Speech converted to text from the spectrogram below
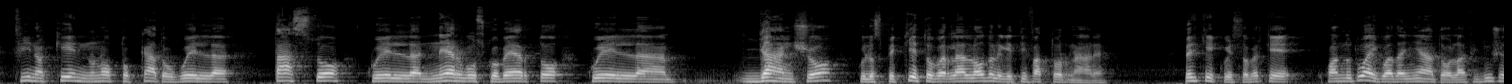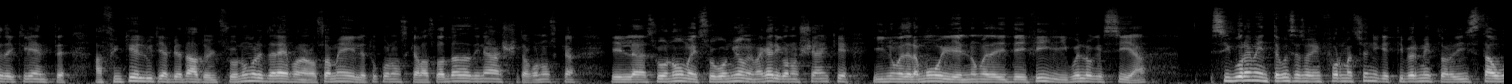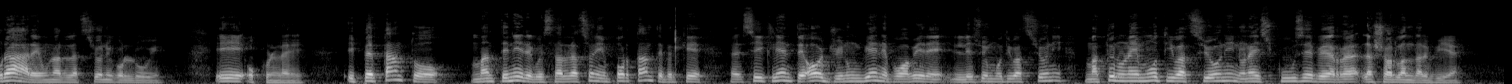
fino a che non ho toccato quel tasto quel nervo scoperto, quel eh, gancio, quello specchietto per le allodole che ti fa tornare. Perché questo? Perché quando tu hai guadagnato la fiducia del cliente affinché lui ti abbia dato il suo numero di telefono, la sua mail, tu conosca la sua data di nascita, conosca il suo nome, il suo cognome, magari conosci anche il nome della moglie, il nome dei, dei figli, quello che sia, sicuramente queste sono informazioni che ti permettono di instaurare una relazione con lui e, o con lei e pertanto mantenere questa relazione è importante perché eh, se il cliente oggi non viene può avere le sue motivazioni, ma tu non hai motivazioni, non hai scuse per lasciarlo andare via.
